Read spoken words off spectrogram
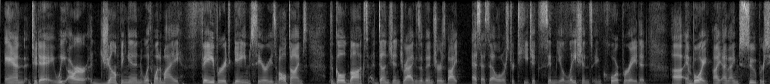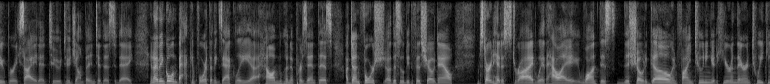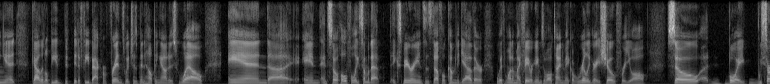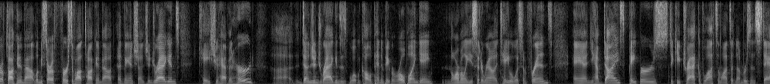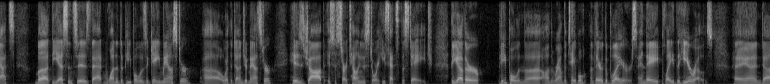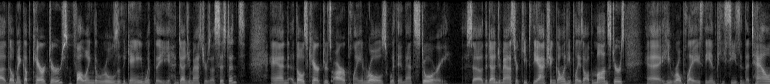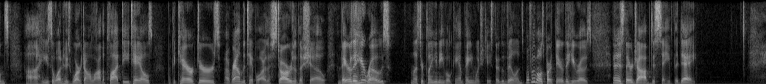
And today we are jumping in with one of my favorite game series of all times, the Gold Box Dungeon Dragons Adventures by SSI or Strategic Simulations Incorporated. Uh, and boy, I, am super, super excited to to jump into this today. And I've been going back and forth of exactly uh, how I'm going to present this. I've done four. Uh, this will be the fifth show now. I'm starting to hit a stride with how I want this this show to go and fine tuning it here and there and tweaking it. Got a little bit, bit of feedback from friends, which has been helping out as well and uh, and and so hopefully some of that experience and stuff will come together with one of my favorite games of all time to make a really great show for you all. So, uh, boy, we start off talking about. Let me start off first of all talking about Advanced Dungeon Dragons. In case you haven't heard, uh, Dungeon Dragons is what we call a pen and paper role playing game. Normally, you sit around a table with some friends and you have dice, papers to keep track of lots and lots of numbers and stats. But the essence is that one of the people is a game master uh, or the dungeon master. His job is to start telling the story. He sets the stage. The other people in the on the round the table they're the players and they play the heroes and uh, they'll make up characters following the rules of the game with the dungeon master's assistance and those characters are playing roles within that story so the dungeon master keeps the action going. He plays all the monsters. Uh, he role plays the NPCs in the towns. Uh, he's the one who's worked on a lot of the plot details. But the characters around the table are the stars of the show. They're the heroes, unless they're playing an evil campaign, in which case they're the villains. But for the most part, they're the heroes, and it's their job to save the day.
